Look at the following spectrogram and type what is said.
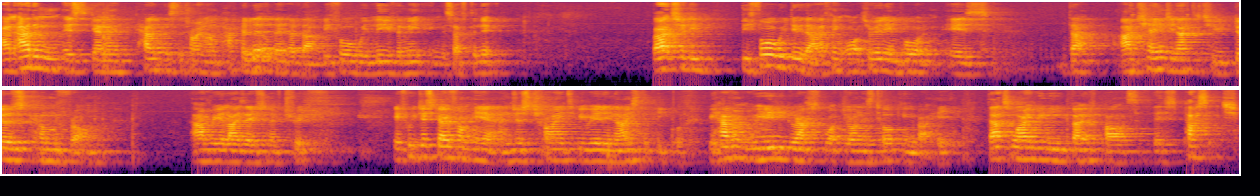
And Adam is going to help us to try and unpack a little bit of that before we leave the meeting this afternoon. But actually, before we do that, I think what's really important is that our change in attitude does come from our realization of truth. If we just go from here and just try to be really nice to people, we haven't really grasped what John is talking about here. That's why we need both parts of this passage.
